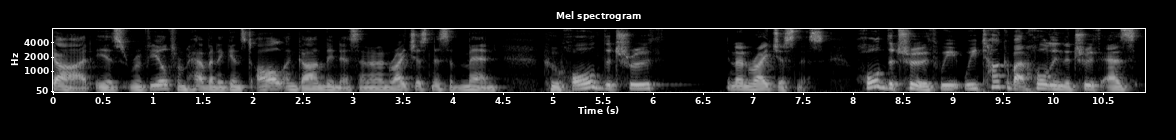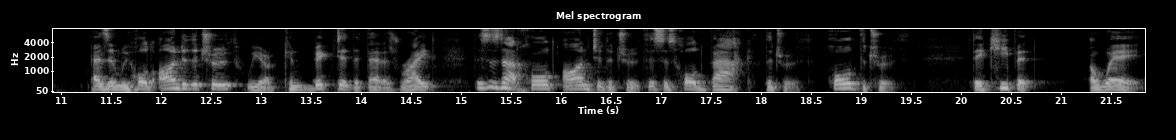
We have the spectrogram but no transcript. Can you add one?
God is revealed from heaven against all ungodliness and unrighteousness of men who hold the truth in unrighteousness. Hold the truth. We we talk about holding the truth as as in we hold on to the truth, we are convicted that that is right. This is not hold on to the truth. This is hold back the truth. Hold the truth. They keep it away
